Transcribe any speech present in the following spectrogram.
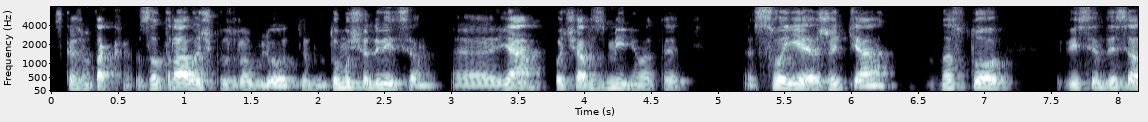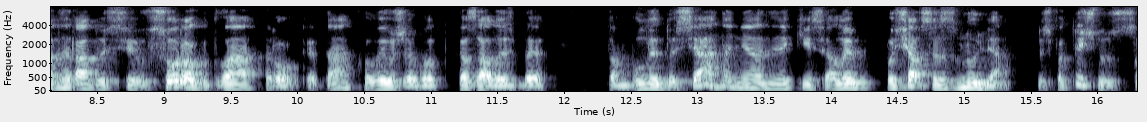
скажімо так, затравочку зроблю. Тому що дивіться, я почав змінювати своє життя на 180 градусів в 42 роки, да, коли вже, от, казалось би, там були досягнення якісь, але почався з нуля. Тобто, фактично, з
